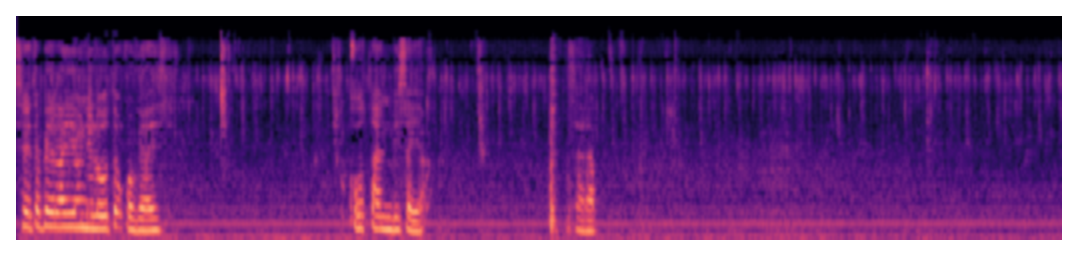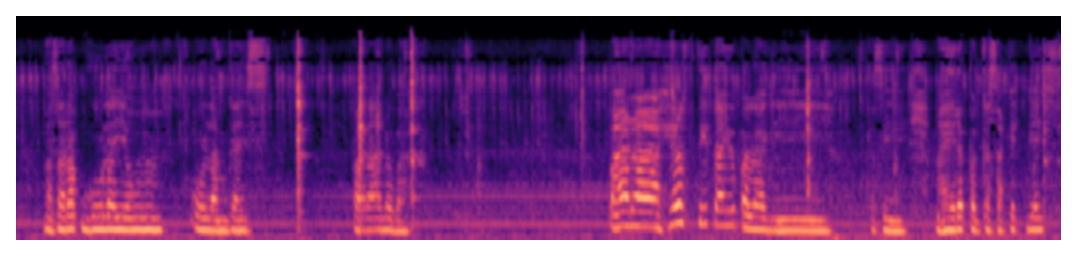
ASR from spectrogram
so, ito pala yung niluto ko guys. Utan Bisaya. Sarap. Masarap gulay yung ulam guys. Para ano ba? Para healthy tayo palagi. Kasi mahirap pagkasakit guys.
